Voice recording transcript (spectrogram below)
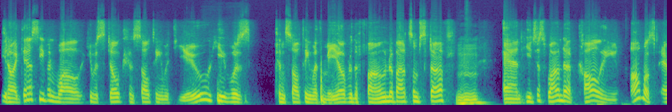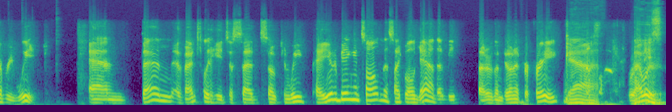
you know, I guess even while he was still consulting with you, he was consulting with me over the phone about some stuff. hmm and he just wound up calling almost every week. And then eventually he just said so can we pay you to be a consultant? It's like well yeah that'd be better than doing it for free. Yeah, I was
